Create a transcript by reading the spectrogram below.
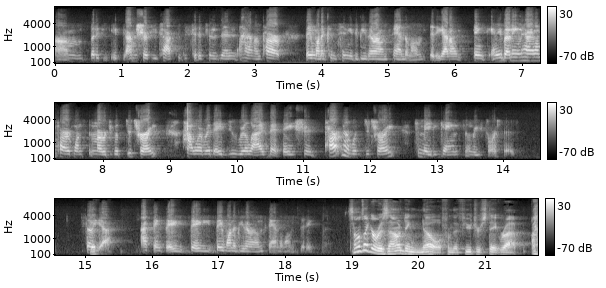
Um, but if, if, I'm sure if you talk to the citizens in Highland Park, they want to continue to be their own standalone city. I don't think anybody in Highland Park wants to merge with Detroit. However, they do realize that they should partner with Detroit to maybe gain some resources. So yeah, I think they, they, they want to be their own standalone city. Sounds like a resounding no from the future state rep. well,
